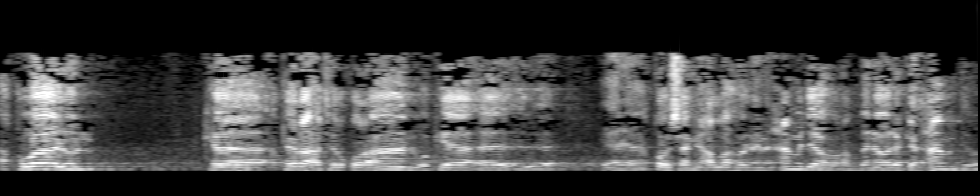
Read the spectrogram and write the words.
أقوال كقراءة القرآن وك قول سمع الله لمن حمده وربنا ولك الحمد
